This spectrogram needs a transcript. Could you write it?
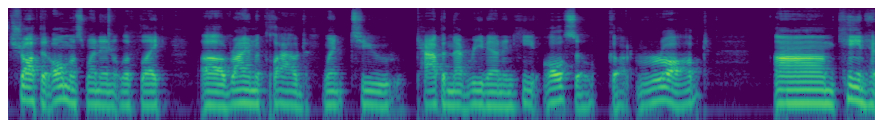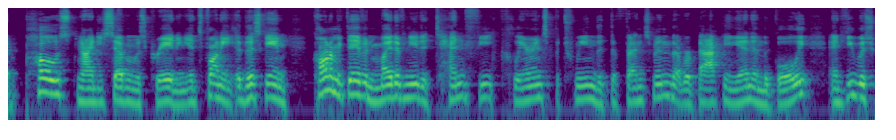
shot that almost went in. It looked like uh, Ryan McLeod went to tap in that rebound, and he also got robbed. Um, Kane hit a post. 97 was creating. It's funny, this game, Connor McDavid might have needed 10 feet clearance between the defensemen that were backing in and the goalie, and he was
